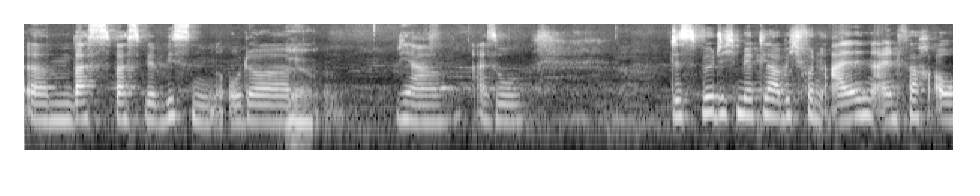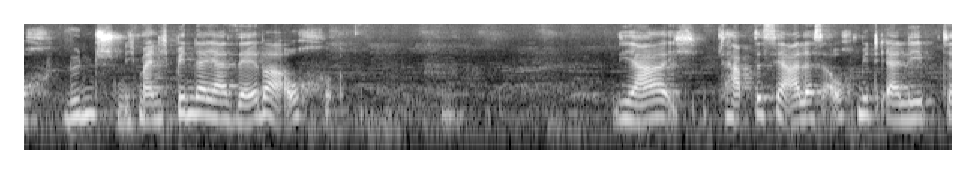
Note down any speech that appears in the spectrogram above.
ähm, was, was wir wissen? Oder ja, ja also das würde ich mir, glaube ich, von allen einfach auch wünschen. Ich meine, ich bin da ja selber auch, ja, ich habe das ja alles auch miterlebt,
